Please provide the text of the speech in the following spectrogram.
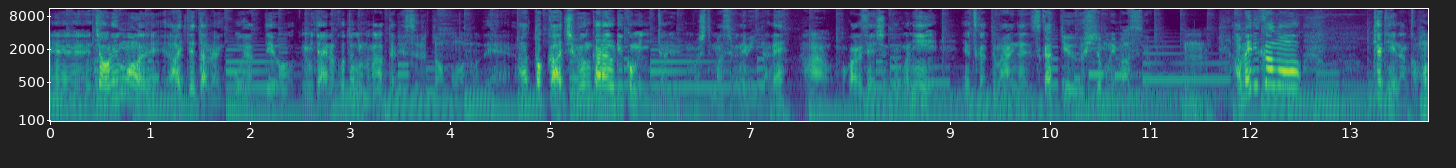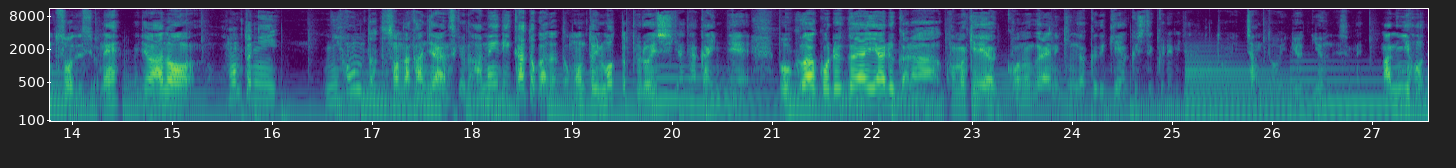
えー、じゃあ俺も空いてたらこうやってよ、みたいなことにもなったりすると思うので、あとか自分から売り込みに行ったりもしてますよね、みんなね。はい。他の選手のとこに、いや、使ってもらえないですかっていう人もいますよ。うん。アメリカのキャディーなんかほんとそうですよね。いや、あの、本当に日本だとそんな感じなんですけど、アメリカとかだと本当にもっとプロ意識が高いんで、僕はこれぐらいやるから、この契約、このぐらいの金額で契約してくれみたいなことをちゃんとまあ、日本、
